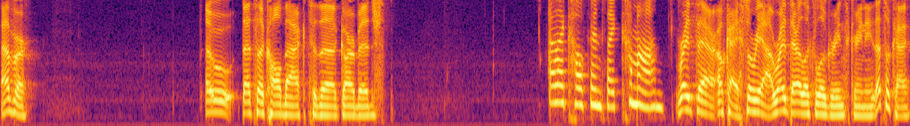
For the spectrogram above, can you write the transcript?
ever. Oh, that's a callback to the garbage I like how Finn's like, come on. right there. Okay, so yeah, right there looks a little green screeny. That's okay.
